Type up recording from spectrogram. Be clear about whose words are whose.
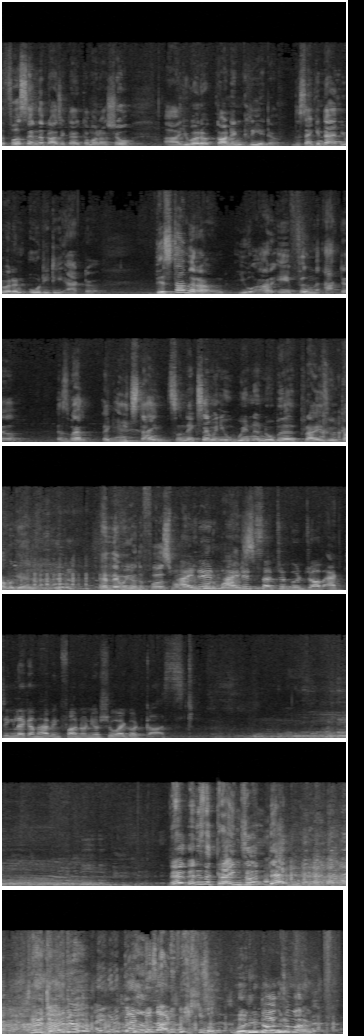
Speaker 1: the first time Prajakta had come on our show, uh, you were a content creator. The second time, you were an OTT actor. This time around, you are a film actor as well, like
Speaker 2: Yeah.
Speaker 1: each time. So next time when you win a Nobel Prize, you'll come again. and then when you're the first woman
Speaker 2: I
Speaker 1: to go to
Speaker 2: did.
Speaker 1: Mars.
Speaker 2: I did such
Speaker 1: come.
Speaker 2: a good job acting like I'm having fun on your show. I got cast.
Speaker 1: Where, where is the crying zone? There. so join you.
Speaker 3: You going to cut show?
Speaker 1: What are you talking about?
